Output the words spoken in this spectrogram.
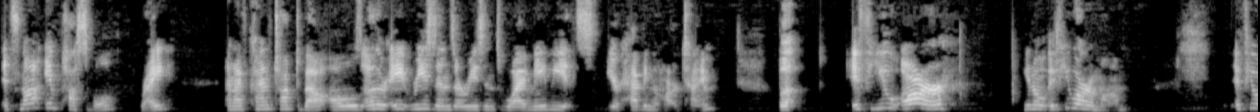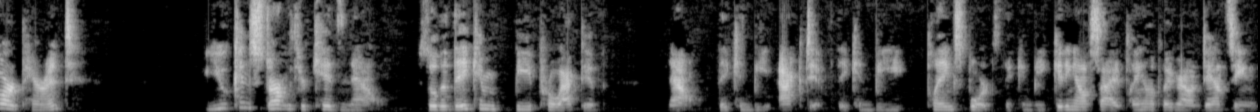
It's not impossible, right? And I've kind of talked about all those other eight reasons are reasons why maybe it's you're having a hard time. But if you are, you know, if you are a mom, if you are a parent, you can start with your kids now so that they can be proactive now. They can be active. They can be playing sports. They can be getting outside, playing on the playground, dancing,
